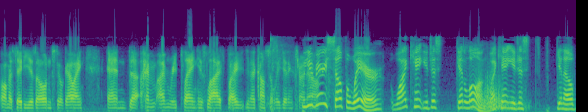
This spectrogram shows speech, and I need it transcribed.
almost 80 years old and still going. And uh, I'm I'm replaying his life by you know constantly getting thrown Well, you're out. very self-aware. Why can't you just get along? Why can't you just, you know,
